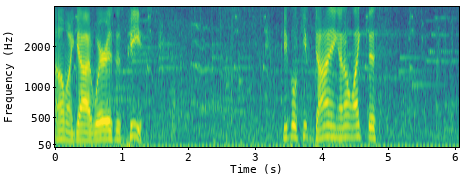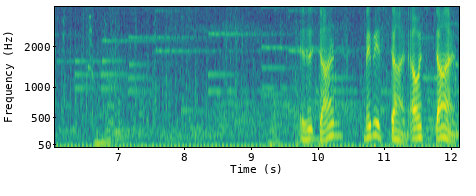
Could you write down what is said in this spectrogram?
Oh my god, where is this piece? People keep dying. I don't like this. Is it done? Maybe it's done. Oh, it's done.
